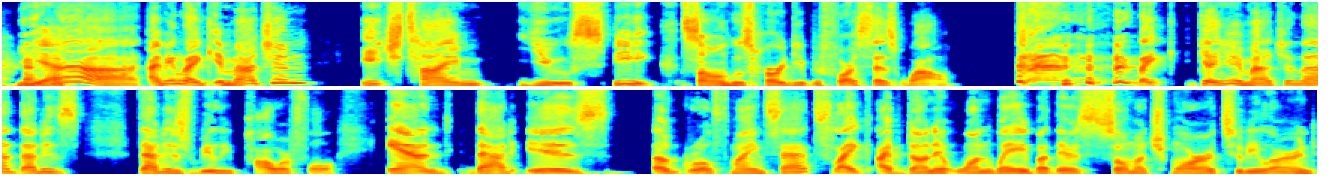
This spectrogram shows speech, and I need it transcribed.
yeah. I mean, like, imagine each time you speak, someone who's heard you before says, wow. like, can you imagine that? That is that is really powerful. And that is a growth mindset. Like I've done it one way, but there's so much more to be learned.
